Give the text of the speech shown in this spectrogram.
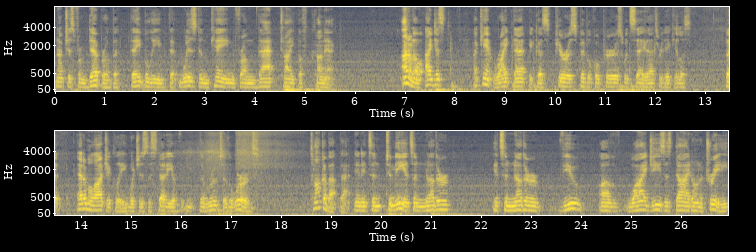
not just from Deborah, but they believed that wisdom came from that type of connect. I don't know. I just I can't write that because purists, biblical purists, would say that's ridiculous. But etymologically, which is the study of the, roots of the words, talk about that. And it's an, to me, it's another, it's another view of why Jesus died on a tree,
